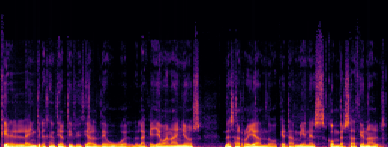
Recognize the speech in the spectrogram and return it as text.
que la inteligencia artificial de Google, la que llevan años desarrollando, que también es conversacional,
